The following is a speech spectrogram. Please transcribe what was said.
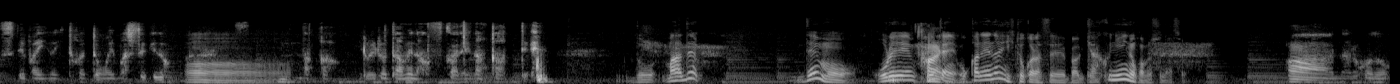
すればいいのにとかって思いましたけど、なんか、いろいろダメなんですかね、なんかあって。どうまあででも、俺みたいにお金ない人からすれば逆にいいのかもしれないですよ。ああ、なるほど。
